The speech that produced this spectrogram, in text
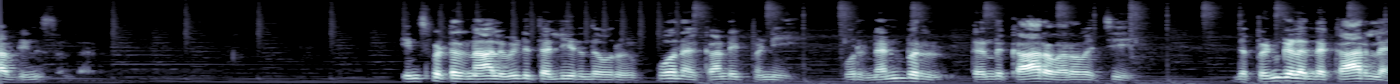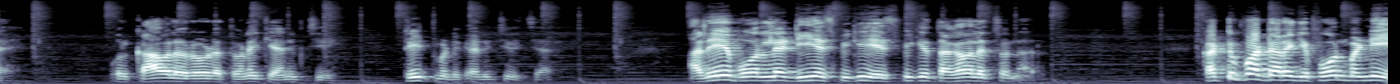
அப்படின்னு சொன்னார் இன்ஸ்பெக்டர் நாலு வீடு தள்ளி இருந்த ஒரு ஃபோனை காண்டாக்ட் பண்ணி ஒரு நண்பர்கிட்டருந்து காரை வர வச்சு இந்த பெண்கள் அந்த காரில் ஒரு காவலரோட துணைக்கு அனுப்பிச்சு ட்ரீட்மெண்ட்டுக்கு அனுப்பிச்சி வச்சார். அதே போனில் டிஎஸ்பிக்கும் எஸ்பிக்கும் தகவலை சொன்னார். கட்டுப்பாட்டு அறைக்கு ஃபோன் பண்ணி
